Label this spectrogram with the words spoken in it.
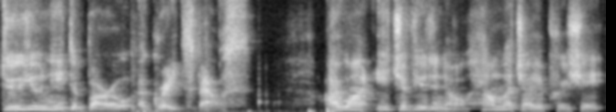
Do you need to borrow a great spouse? I want each of you to know how much I appreciate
